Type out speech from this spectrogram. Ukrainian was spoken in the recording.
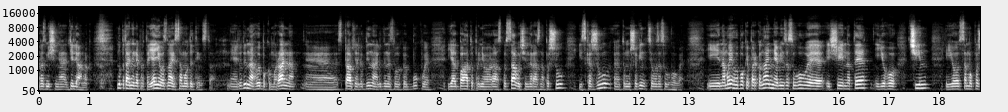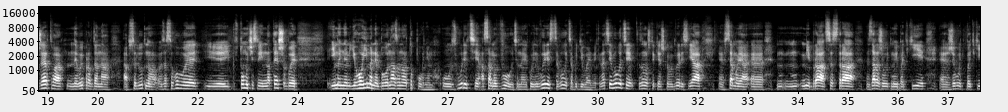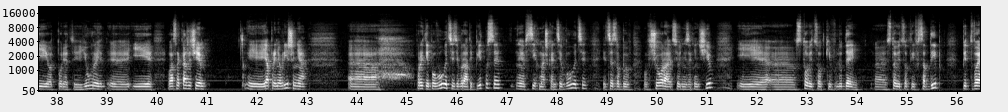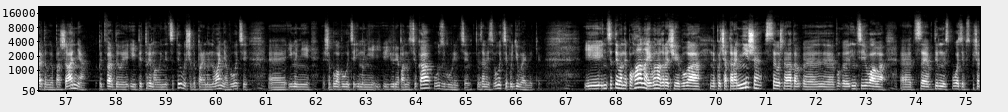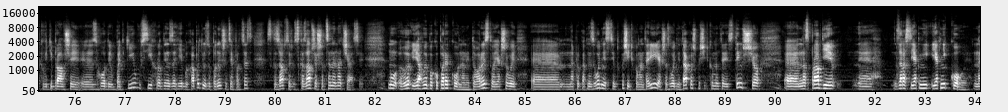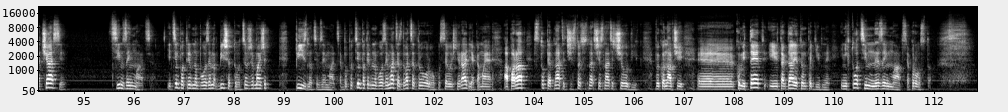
розміщення ділянок. Ну, питання не про те. Я його знаю з самого дитинства. Е, Людина глибоко моральна, е, справжня людина, людина з великої букви. Я багато про нього раз писав, і ще не раз напишу і скажу, е, тому що він цього заслуговує. І на моє глибоке переконання, він заслуговує ще й на те, його чин, його самопожертва невиправдана, абсолютно заслуговує в тому числі і на те, щоб іменем його іменем було названо топонім у Згурівці, а саме вулицю, на яку він виріс, це вулиця Будівельники. На цій вулиці, знову ж таки, я ж кажу, виріс я, е, вся моя е, мій брат, сестра, зараз живуть мої батьки, е, живуть батьки от поряд Юри. е, І, власне кажучи, я прийняв рішення. Е, Пройти по вулиці, зібрати підписи е, всіх мешканців вулиці, і це зробив вчора, сьогодні закінчив. І е, 100% людей, е, 100% садиб підтвердили бажання, підтвердили і підтримали ініціативу щодо перейменування вулиці е, імені, що була вулиця імені Юрія Панасюка у Згурівці, замість вулиці Будівельників. І ініціатива непогана, і вона, до речі, була не почата раніше. Селищна рада е, е, ініціювала е, це в дивний спосіб, спочатку відібравши згоди в батьків всіх родин загиблих, а потім зупинивши цей процес, сказавши, сказавши, що це не на часі. Ну, я глибоко переконаний, товариство. Якщо ви, наприклад, не згодні з цим, то пишіть коментарі. Якщо згодні, також пишіть коментарі з тим, що насправді зараз як, ні, як ніколи на часі цим займатися. І цим потрібно було займатися. Більше того, це вже майже пізно цим займатися. Бо цим потрібно було займатися з 22-го року селищній раді, яка має апарат 115 чи 116 чоловік, виконавчий е, комітет і так далі, і тому подібне. І ніхто цим не займався просто.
